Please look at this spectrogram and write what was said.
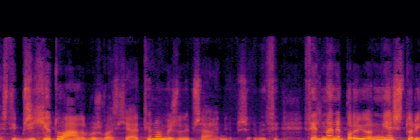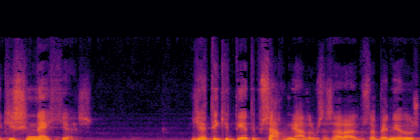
στην ψυχή του άνθρωπος βαθιά, τι νομίζω ότι ψάχνει; Θέλει να είναι προϊόν μιας ιστορικής συνέχειας. Γιατί, γιατί ψάχνουν οι άνθρωποι στα 40 τους, στα 50 τους,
